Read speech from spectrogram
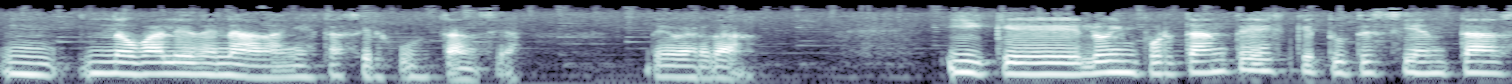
no vale de nada en estas circunstancias, de verdad. Y que lo importante es que tú te sientas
